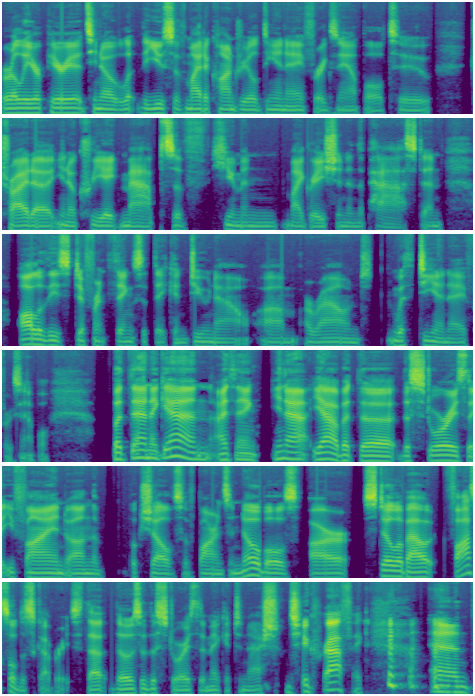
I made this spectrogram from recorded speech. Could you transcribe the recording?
earlier periods. You know, the use of mitochondrial DNA, for example, to try to you know create maps of human migration in the past and all of these different things that they can do now um, around with DNA, for example. But then again, I think you know, yeah, but the the stories that you find on the bookshelves of Barnes and Nobles are still about fossil discoveries. That those are the stories that make it to National Geographic. and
